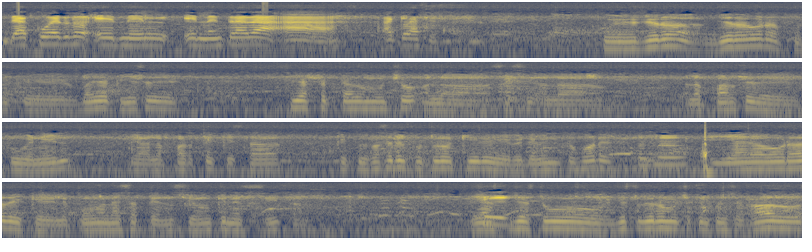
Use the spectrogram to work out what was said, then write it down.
de acuerdo en, el, en la entrada a, a clases. Pues ya era, ya era hora, porque vaya que ya se ha afectado mucho a la, a la, a la parte juvenil y a la parte que está que pues va a ser el futuro aquí de, de Benito Juárez. Y ya era hora de que le pongan esa atención que necesitan. Ya, Sí. ya estuvo, ya estuvieron mucho tiempo encerrados,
